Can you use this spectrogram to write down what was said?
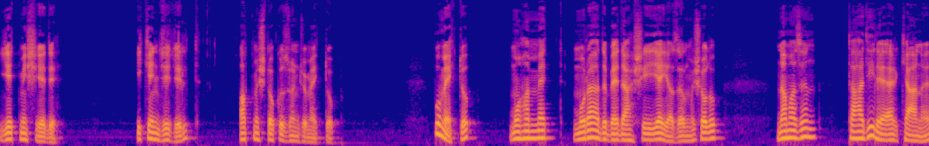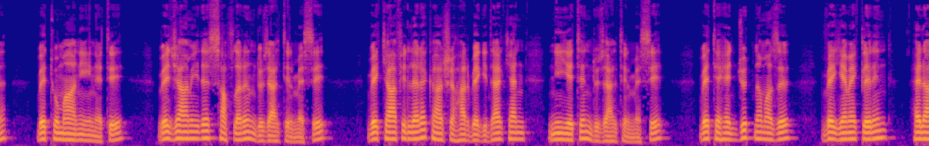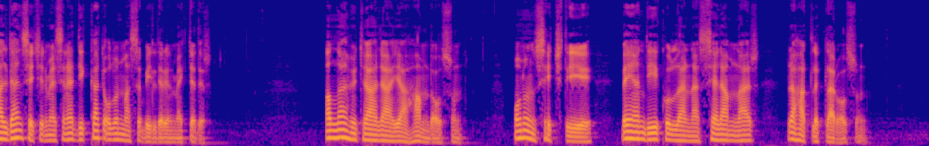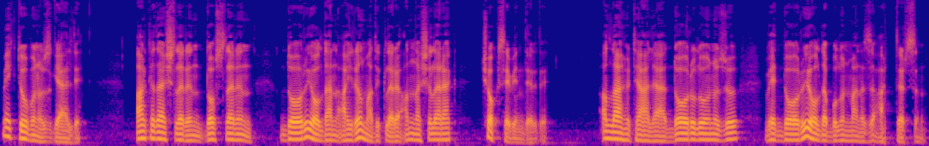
77 İkinci cilt 69. mektup Bu mektup Muhammed Murad-ı Bedahşi'ye yazılmış olup namazın tadil erkanı ve tumanineti ve camide safların düzeltilmesi ve kâfirlere karşı harbe giderken niyetin düzeltilmesi ve teheccüd namazı ve yemeklerin helalden seçilmesine dikkat olunması bildirilmektedir. Allahü Teala'ya hamdolsun. Onun seçtiği, beğendiği kullarına selamlar, rahatlıklar olsun. Mektubunuz geldi. Arkadaşların, dostların doğru yoldan ayrılmadıkları anlaşılarak çok sevindirdi. Allahü Teala doğruluğunuzu ve doğru yolda bulunmanızı arttırsın.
